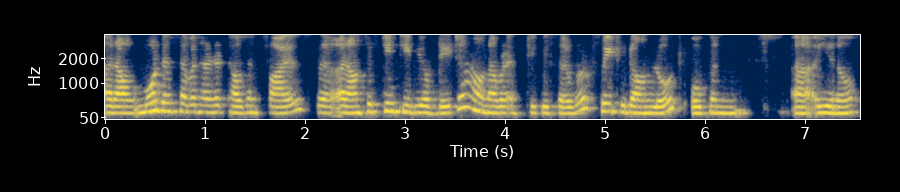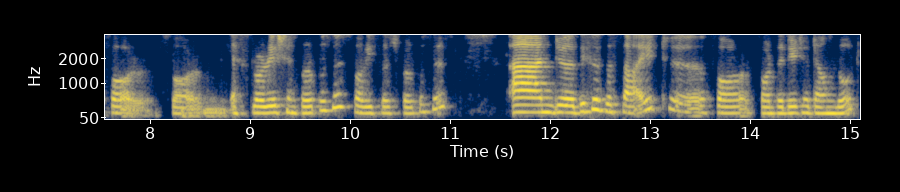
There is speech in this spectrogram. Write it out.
around more than 700,000 files, uh, around 15 TB of data on our FTP server, free to download, open, uh, you know, for, for exploration purposes, for research purposes. And uh, this is the site uh, for, for the data download.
